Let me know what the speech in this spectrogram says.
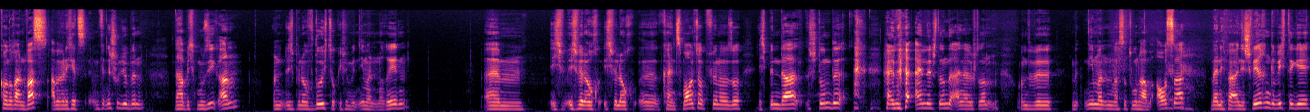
kommt auch an was, aber wenn ich jetzt im Fitnessstudio bin, da habe ich Musik an und ich bin auf Durchzug, ich will mit niemandem reden. Ähm, ich, ich will auch, ich will auch äh, keinen Smalltalk führen oder so. Ich bin da Stunde, eine, eine Stunde, eineinhalb Stunden und will mit niemandem was zu tun haben. Außer, wenn ich mal an die schweren Gewichte gehe,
